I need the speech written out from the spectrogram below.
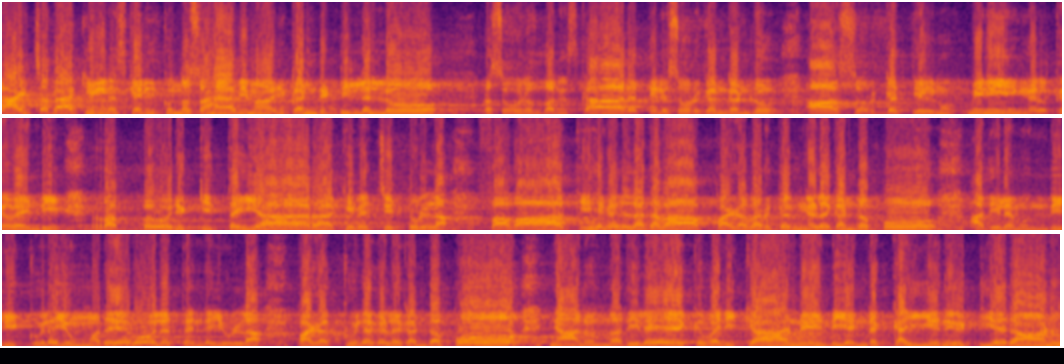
കാഴ്ച ബാക്കിൽ നിസ്കരിക്കുന്ന സഹാബിമാര് കണ്ടിട്ടില്ലല്ലോ. റസൂലുള്ള നിസ്കാരത്തിൽ സ്വർഗം കണ്ടു. ആ സ്വർഗത്തിൽ മുഅ്മിനീങ്ങൾക്ക് വേണ്ടി റബ്ബ് ഒരുക്കി തയ്യാറാക്കി വെച്ചിട്ടുള്ള ഫവാക്കിഹകൾ അഥവാ പഴവർഗങ്ങൾ കണ്ടപ്പോ അതിലെ മുന്തിരിക്കുലയും അതേപോലെ തന്നെയുള്ള പഴക്കുലകൾ കണ്ടപ്പോ ഞാനൊന്ന് അതിലേക്ക് വലിക്കാൻ വേണ്ടി എന്റെ കൈ നീട്ടിയതാണ്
